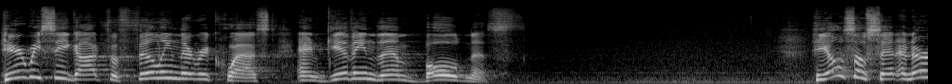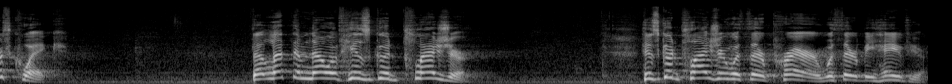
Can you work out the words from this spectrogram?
Here we see God fulfilling their request and giving them boldness. He also sent an earthquake that let them know of His good pleasure. His good pleasure with their prayer, with their behavior.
